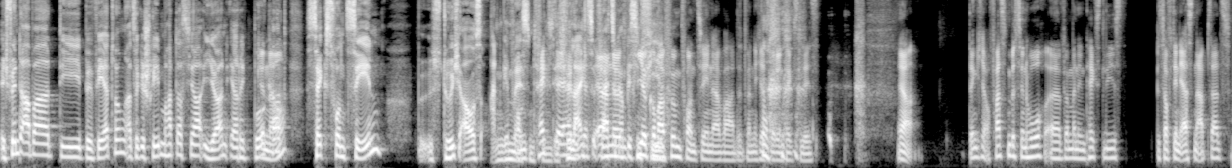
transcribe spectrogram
Ich finde aber die Bewertung, also geschrieben hat das ja Jörn Erik Burkhardt, genau. 6 von 10 ist durchaus angemessen, finde ich. Vielleicht, vielleicht sogar ein bisschen 4,5 von 10 erwartet, wenn ich jetzt so den Text lese. ja. Denke ich auch fast ein bisschen hoch, äh, wenn man den Text liest. Bis auf den ersten Absatz,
